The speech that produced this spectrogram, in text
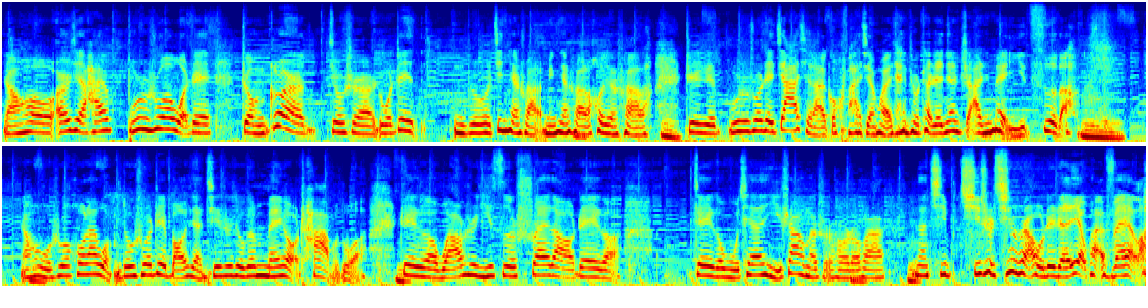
然后而且还不是说我这整个就是我这，你比如说今天摔了，明天摔了，后天摔了，嗯。这个不是说这加起来够八千块钱，就是他人家只按你每一次的。嗯然后我说，后来我们都说这保险其实就跟没有差不多。嗯这个我要是一次摔到这个。这个五千以上的时候的话，嗯那其其实基本上我这人也快废了。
